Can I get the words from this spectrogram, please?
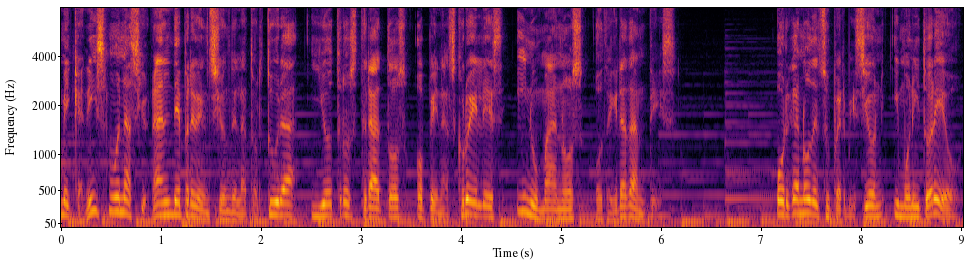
Mecanismo Nacional de Prevención de la Tortura y otros tratos o penas crueles, inhumanos o degradantes. Órgano de supervisión y monitoreo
